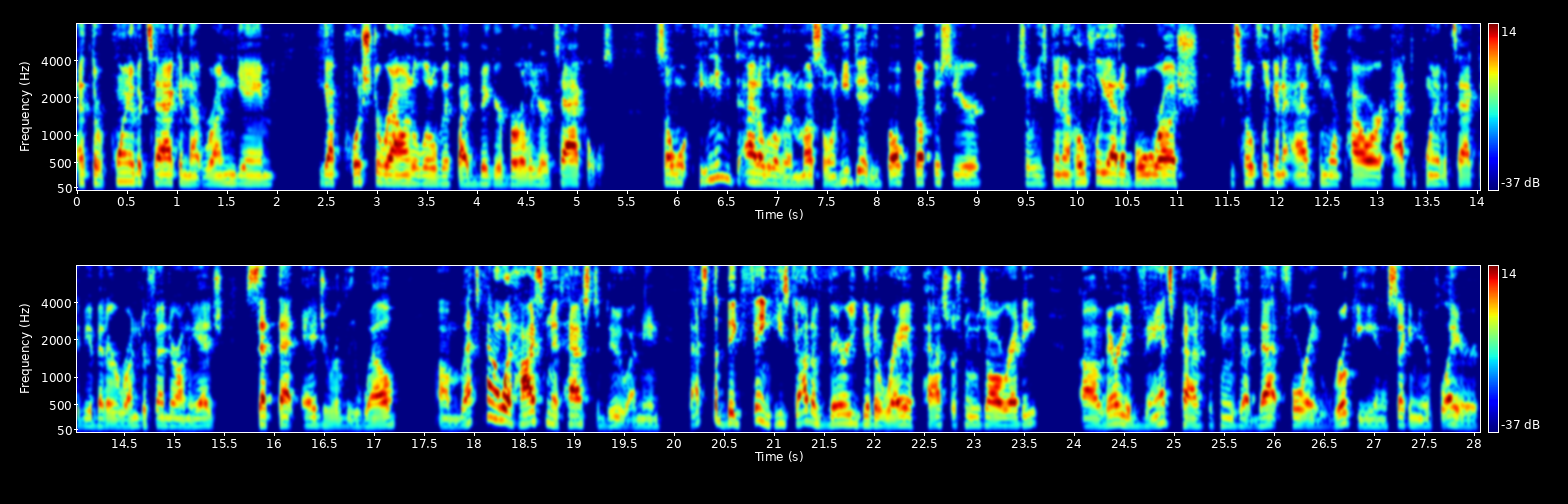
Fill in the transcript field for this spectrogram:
at the point of attack in that run game he got pushed around a little bit by bigger, burlier tackles. So he needed to add a little bit of muscle, and he did. He bulked up this year, so he's going to hopefully add a bull rush. He's hopefully going to add some more power at the point of attack to be a better run defender on the edge, set that edge really well. Um, that's kind of what Highsmith has to do. I mean, that's the big thing. He's got a very good array of pass rush moves already, uh, very advanced pass rush moves at that for a rookie and a second year player.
